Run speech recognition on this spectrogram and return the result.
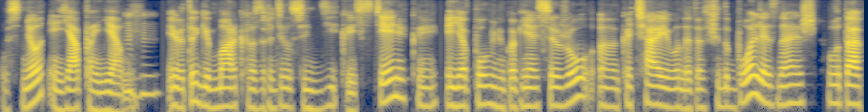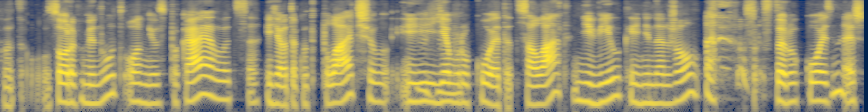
уснет, и я поем. Mm-hmm. И в итоге Марк разродился дикой истерикой, и я помню, как я сижу, э, качаю его на этом фидболе, знаешь, вот так вот 40 минут, он не успокаивается, и я вот так вот плачу, и mm-hmm. ем рукой этот салат, салат ни вилкой, ни ножом, просто рукой, знаешь,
